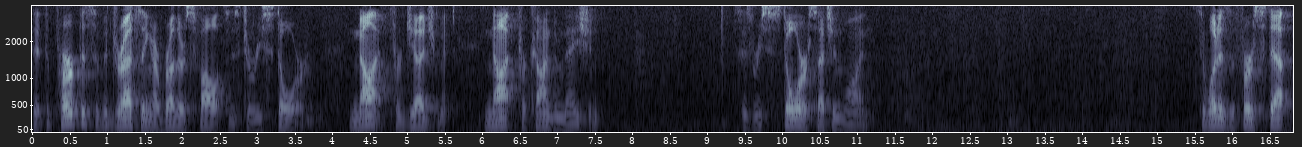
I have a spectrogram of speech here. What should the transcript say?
that the purpose of addressing our brother's faults is to restore, not for judgment, not for condemnation. It says, restore such an one. So, what is the first step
